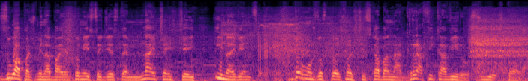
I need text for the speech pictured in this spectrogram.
złapać mnie na bajer. To miejsce, gdzie jestem najczęściej i najwięcej. Dołącz do społeczności Skaba na Grafika Wirus już teraz.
